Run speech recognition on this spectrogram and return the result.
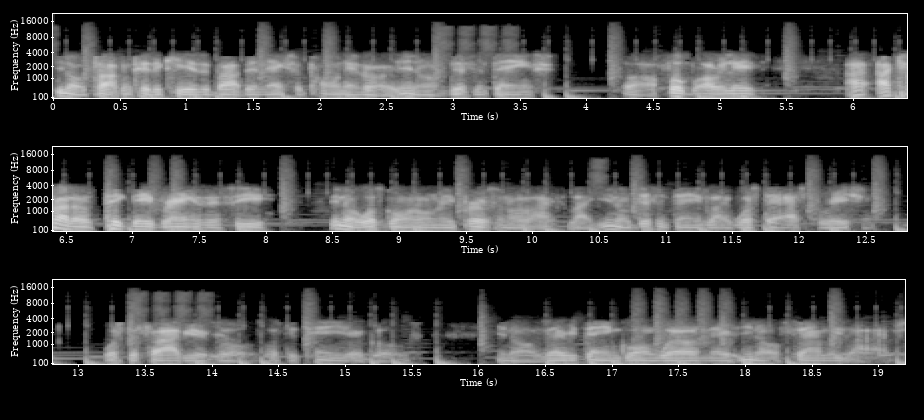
you know, talking to the kids about the next opponent or you know different things, uh, football related. I, I try to pick their brains and see, you know, what's going on in their personal life, like you know, different things like what's their aspiration, what's the five year goals, what's the ten year goals, you know, is everything going well in their you know family lives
